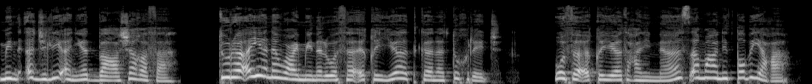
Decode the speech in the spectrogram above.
من أجل أن يتبع شغفه. ترى أي نوع من الوثائقيات كانت تخرج؟ وثائقيات عن الناس أم عن الطبيعة؟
